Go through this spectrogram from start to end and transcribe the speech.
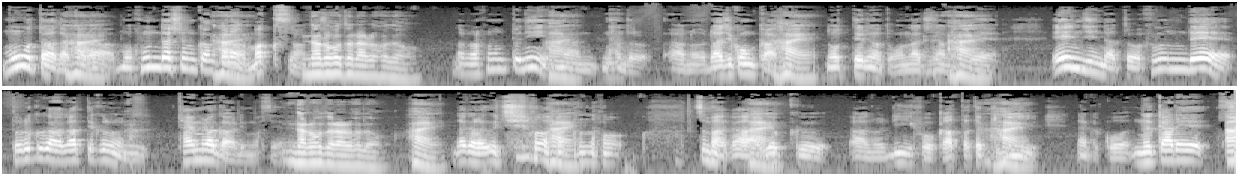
モーターだから、はいもう踏んだ瞬間からはいい。マックスなんですなるほど、なるほど。だから本当に、はいなんなんだろうあのラジコンカーにはい乗ってるのと同じなので、はいエンジンだと踏んでトルクが上がってくるのにタイムラグがありますよねなるほど、なるほど。はい。だからうちの,、はいあの妻がはい。よく、あのリーフを買った時に、はい。なんかこう抜かれそう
